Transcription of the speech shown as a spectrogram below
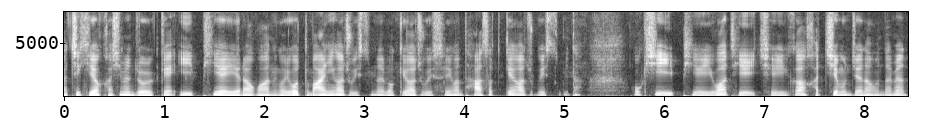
같이 기억하시면 좋을 게 EPA라고 하는 거. 이것도 많이 가지고 있습니다. 몇 개 가지고 있어요? 이건 5개 가지고 있습니다. 혹시 EPA와 DHA가 같이 문제 나온다면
